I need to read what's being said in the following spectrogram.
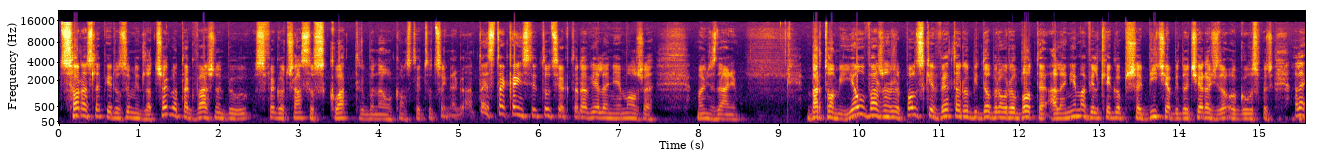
coraz lepiej rozumiem, dlaczego tak ważny był swego czasu skład Trybunału Konstytucyjnego. A to jest taka instytucja, która wiele nie może, moim zdaniem. Bartłomiej, ja uważam, że polskie weto robi dobrą robotę, ale nie ma wielkiego przebicia, by docierać do ogółu społecznego. Ale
